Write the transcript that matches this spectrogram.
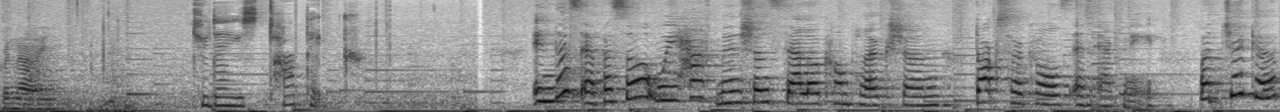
Good night. Today's topic. In this episode, we have mentioned sallow complexion, dark circles, and acne. But Jacob,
